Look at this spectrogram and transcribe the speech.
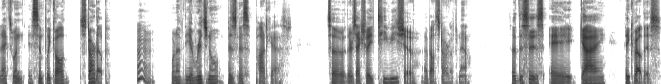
Mm. The next one is simply called Startup. one of the original business podcasts. So there's actually a TV show about startup now. So this is a guy, think about this.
